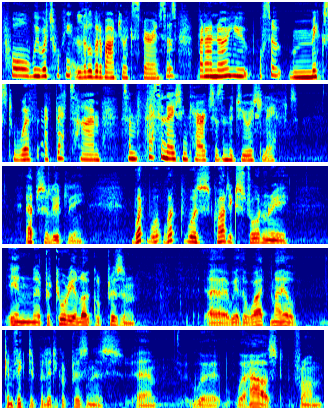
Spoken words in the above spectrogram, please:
Paul, we were talking a little bit about your experiences, but I know you also mixed with, at that time, some fascinating characters in the Jewish left. Absolutely. What, what, what was quite extraordinary in Pretoria local prison, uh, where the white male convicted political prisoners um, were were housed from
